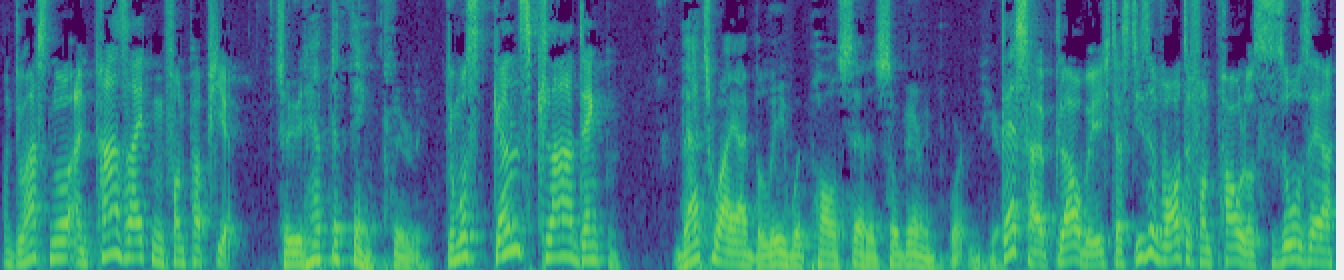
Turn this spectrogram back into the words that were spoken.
Und du hast nur ein paar Seiten von Papier. So you'd have to think clearly. Du musst ganz klar denken. That's why I believe what Paul said is so very important here. Deshalb glaube ich, dass diese Worte von Paulus so sehr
